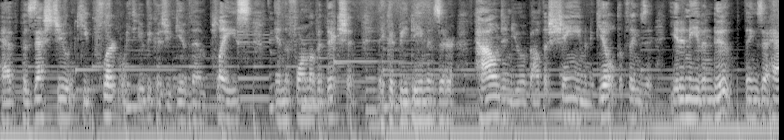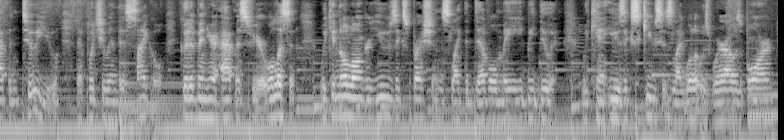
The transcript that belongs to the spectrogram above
have possessed you and keep flirting with you because you give them place in the form of addiction. They could be demons that are hounding you about the shame and guilt of things that you didn't even do, things that happened to you that put you in this cycle could have been your atmosphere. Well, listen, we can no longer use expressions like the devil made me do it. We can't use excuses like, well, it was where I was born,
